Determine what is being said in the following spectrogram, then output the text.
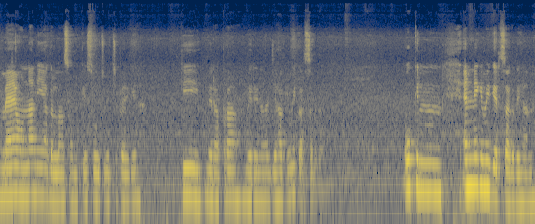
ਮੈਂ ਉਹਨਾਂ ਦੀਆਂ ਗੱਲਾਂ ਸੁਣ ਕੇ ਸੋਚ ਵਿੱਚ ਪੈ ਗਿਆ ਕਿ ਮੇਰਾ ਭਰਾ ਮੇਰੇ ਨਾਲ ਅਜਿਹਾ ਕਿਵੇਂ ਕਰ ਸਕਦਾ? ਉਹ ਕਿੰਨ, ਇੰਨੇ ਕਿਵੇਂ ਗਿਰ ਸਕਦੇ ਹਨ?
